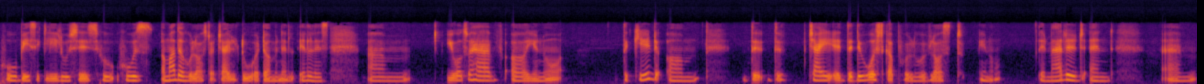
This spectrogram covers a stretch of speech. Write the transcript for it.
who basically loses who who is a mother who lost her child to a terminal illness. Um, you also have uh, you know the kid um, the the child the divorced couple who have lost you know their marriage and um,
